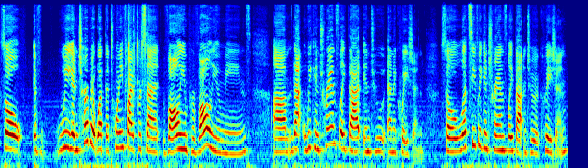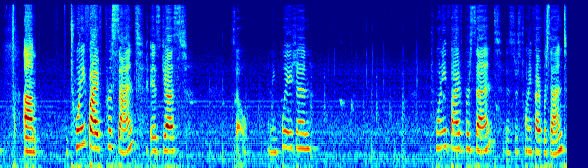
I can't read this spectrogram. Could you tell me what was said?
So if we interpret what the 25% volume per volume means, um, that we can translate that into an equation. So let's see if we can translate that into an equation. 25% um, is just, so an equation, 25% is just 25%. Do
